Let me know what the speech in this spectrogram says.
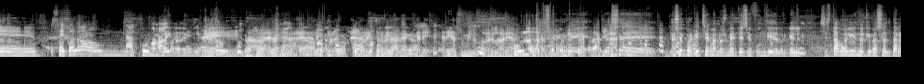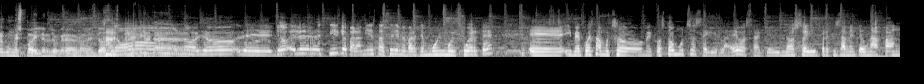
eh, se coló una cuña por el medio, Sí, ¿no? no, como Grande, negra. quería- Querías un minuto de gloria. Yo sé por qué, yo sé, yo sé por qué Chema nos mete ese fundido, porque él se estaba oliendo que iba a saltar algún spoiler, yo creo, ¿no? Entonces, No, para evitar- no, no, yo, eh, yo he de decir que para mí esta serie me parece muy, muy fuerte eh, y me cuesta mucho, me costó mucho seguirla, ¿eh? o sea que no soy precisamente una fan,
